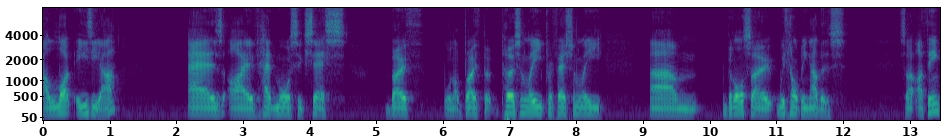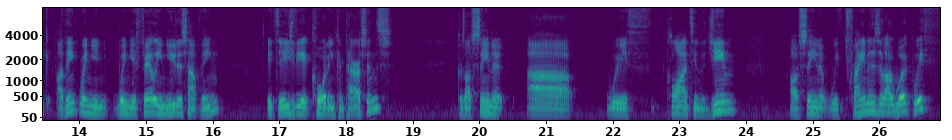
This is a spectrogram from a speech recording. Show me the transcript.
a lot easier as I've had more success, both, well, not both, but personally, professionally, um, but also with helping others. So I think I think when you when you're fairly new to something, it's easy to get caught in comparisons because I've seen it uh, with clients in the gym. I've seen it with trainers that I work with,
